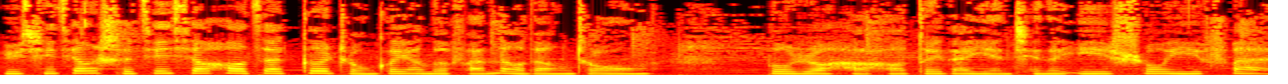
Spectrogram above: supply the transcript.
与其将时间消耗在各种各样的烦恼当中，不如好好对待眼前的一蔬一饭。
